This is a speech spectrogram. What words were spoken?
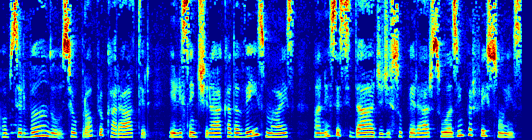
Observando seu próprio caráter, ele sentirá cada vez mais a necessidade de superar suas imperfeições,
